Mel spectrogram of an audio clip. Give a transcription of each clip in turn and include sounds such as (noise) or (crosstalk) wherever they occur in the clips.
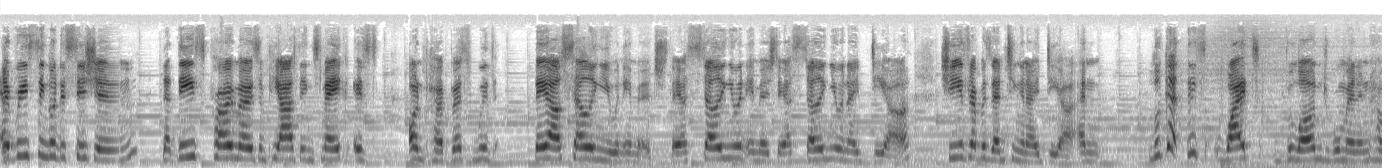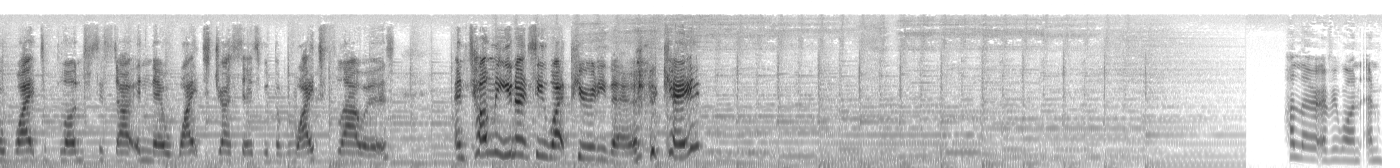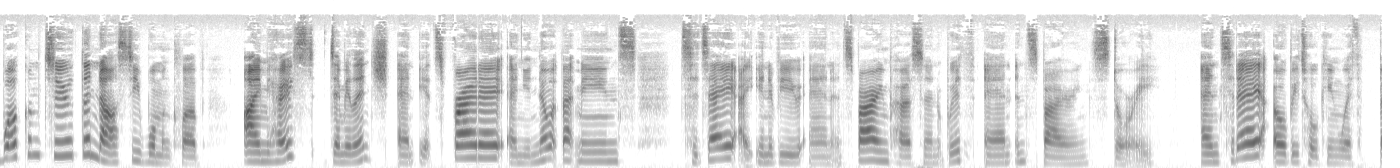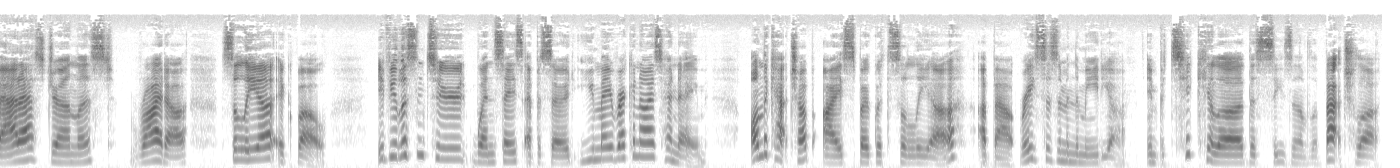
Every single decision that these promos and PR things make is on purpose with they are selling you an image. They are selling you an image. They are selling you an idea. She is representing an idea. And look at this white blonde woman and her white blonde sister in their white dresses with the white flowers. And tell me you don't see white purity there, (laughs) okay? Hello, everyone, and welcome to the Nasty Woman Club. I'm your host, Demi Lynch, and it's Friday, and you know what that means. Today, I interview an inspiring person with an inspiring story. And today, I will be talking with badass journalist, writer, Soaliha Iqbal. If you listen to Wednesday's episode, you may recognize her name. On the catch up, I spoke with Soaliha about racism in the media, in particular, the season of The Bachelor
